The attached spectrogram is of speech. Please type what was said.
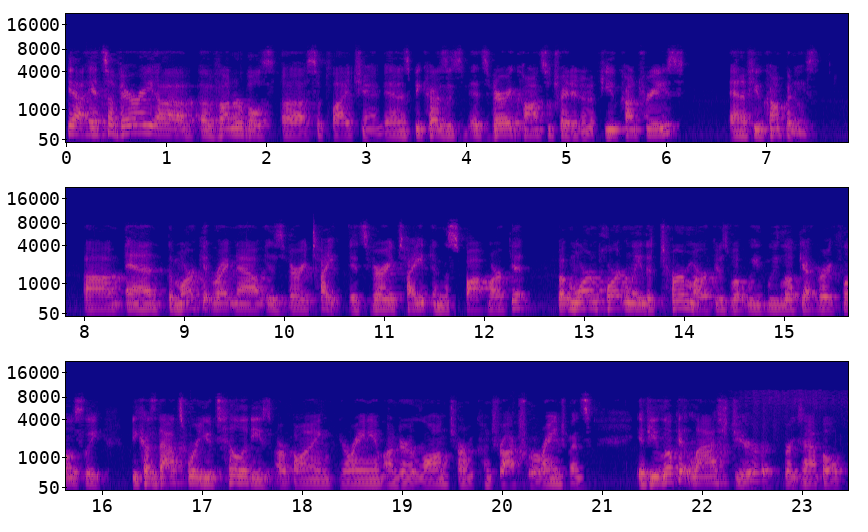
Yeah, it's a very uh, a vulnerable uh, supply chain, and it's because it's it's very concentrated in a few countries and a few companies. Um, and the market right now is very tight. It's very tight in the spot market, but more importantly, the term market is what we, we look at very closely because that's where utilities are buying uranium under long-term contractual arrangements. If you look at last year, for example,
